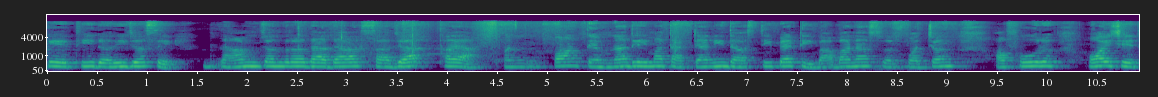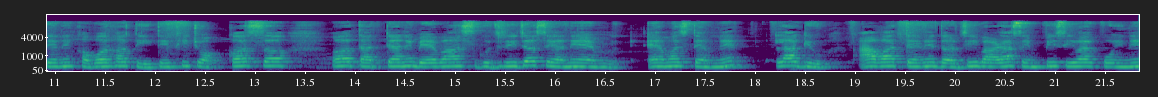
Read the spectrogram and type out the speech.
કે એથી ડરી જશે. રામચંદ્ર દાદા સાજા થયા પણ તેમના દિલમાં તાત્યાની ધાસ્તી પેટી. બાબાના વચન અફૂર હોય છે તેને ખબર હતી. તેથી ચોક્કસ તાત્યાને બે માસ ગુજરી જશે અને એમ એમ જ તેમને લાગ્યું. આ વાત તેણે દરજીવાળા સિમ્પી સિવાય કોઈને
